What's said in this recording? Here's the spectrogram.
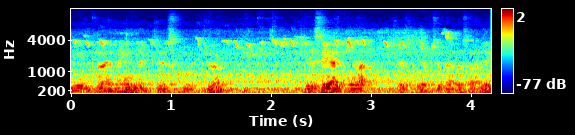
దీంట్లో అయితే ఇంజెక్ట్ చేసుకోవచ్చు. చేసేయాలి కూడా. చేసుకోవచ్చు కదా సారీ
